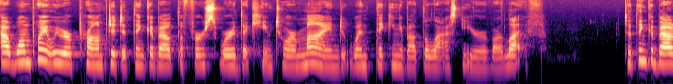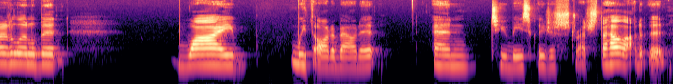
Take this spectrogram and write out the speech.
at one point we were prompted to think about the first word that came to our mind when thinking about the last year of our life. To think about it a little bit, why we thought about it, and to basically just stretch the hell out of it.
